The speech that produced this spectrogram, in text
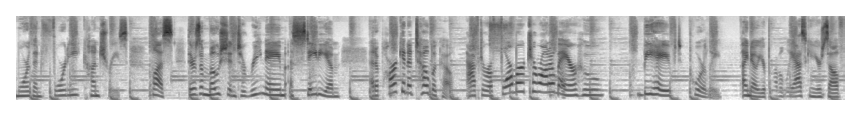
more than 40 countries. Plus, there's a motion to rename a stadium at a park in Etobicoke after a former Toronto mayor who behaved poorly. I know you're probably asking yourself,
